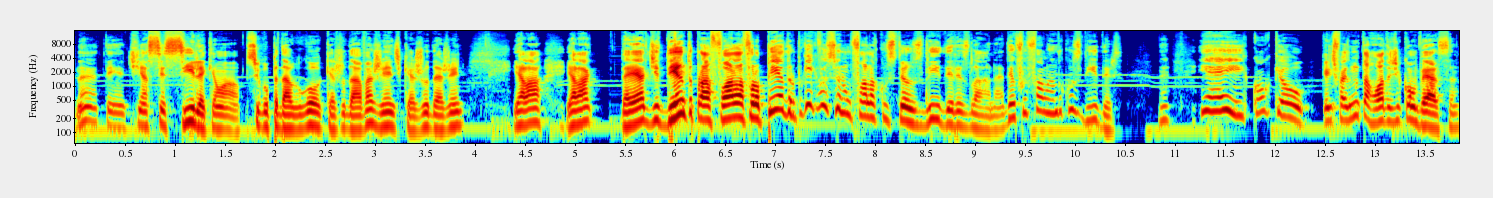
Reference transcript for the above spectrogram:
né? Tem- tinha a Cecília, que é uma psicopedagoga que ajudava a gente, que ajuda a gente. E ela, e ela daí de dentro para fora, ela falou: Pedro, por que, que você não fala com os teus líderes lá, né? Daí eu fui falando com os líderes. Né? E aí, qual que é o. A gente faz muita roda de conversa.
